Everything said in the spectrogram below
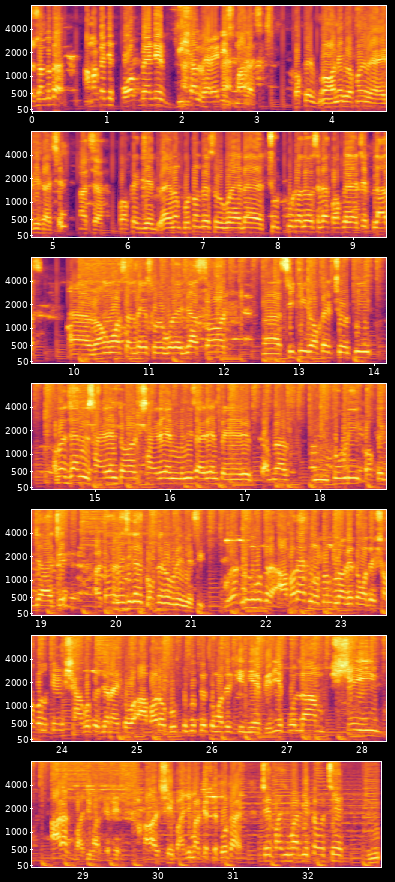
সুশান্ত দা আমার কাছে কক ব্র্যান্ডের বিশাল ভ্যারাইটিস মাল আছে। ককের অনেক রকমের ভ্যারাইটিস আছে। আচ্ছা। ককের যে একদম প্রথম থেকে শুরু করে একটা চুটপুট হলেও সেটা ককের আছে প্লাস রং মশাল থেকে শুরু করে যা শর্ট সিটি রকেট চরকি আপনার যা siren torch siren mini siren আপনার তুবড়ি ককের যা আছে আর তার বেসিক্যালি ককের উপরেই বেশি। গুড বন্ধুরা আবারও এক নতুন ব্লগে তোমাদের সকলকে স্বাগত জানাই। তো আবারও ঘুরতে ঘুরতে তোমাদেরকে নিয়ে বেরিয়ে পড়লাম সেই আর এক বাজি মার্কেটে আর সেই বাজি মার্কেটটা কোথায়? সেই বাজি মার্কেটটা হচ্ছে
